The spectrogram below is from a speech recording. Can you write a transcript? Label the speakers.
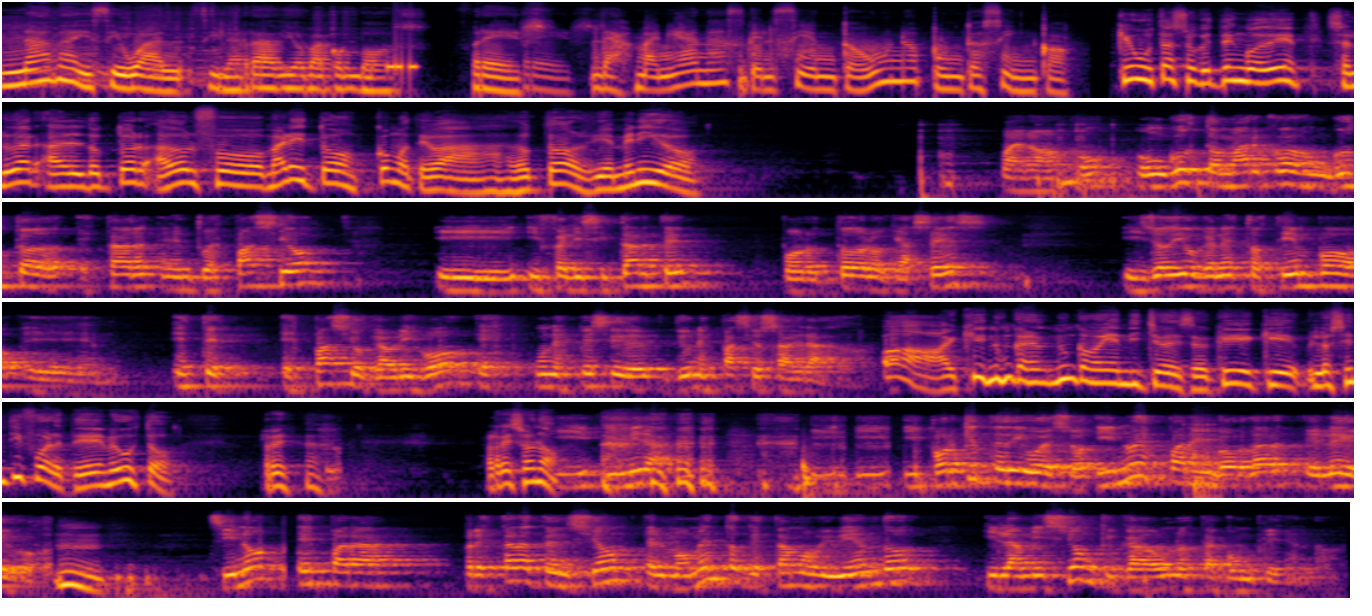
Speaker 1: Nada es igual si la radio va con vos. Fresh. Las mañanas del 101.5.
Speaker 2: Qué gustazo que tengo de saludar al doctor Adolfo Mareto. ¿Cómo te va, doctor? Bienvenido.
Speaker 3: Bueno, un gusto Marco, un gusto estar en tu espacio y, felicitarte por todo lo que haces. Y yo digo que en estos tiempos eh, este espacio que abrís vos es una especie de, un espacio sagrado.
Speaker 2: Ay, que nunca, nunca me habían dicho eso, que, que lo sentí fuerte, eh, me gustó. resonó.
Speaker 3: Y, mira, y, por qué te digo eso? Y no es para engordar el ego. Mm sino es para prestar atención el momento que estamos viviendo y la misión que cada uno está cumpliendo.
